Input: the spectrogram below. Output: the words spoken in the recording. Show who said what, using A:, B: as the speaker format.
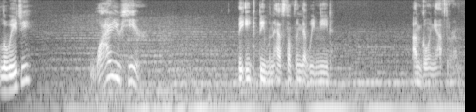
A: Luigi? Why are you here? The Ink Demon has something that we need. I'm going after him.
